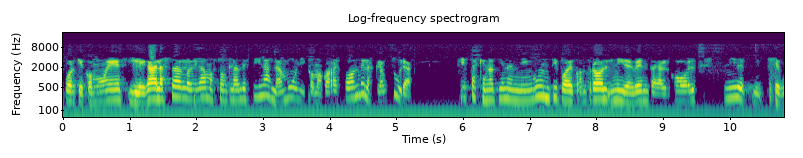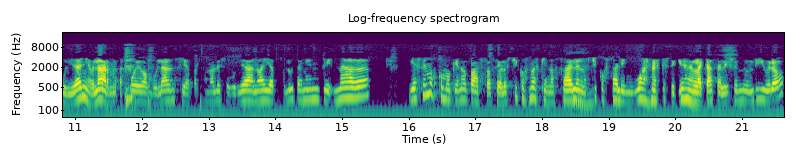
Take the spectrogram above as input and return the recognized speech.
porque como es ilegal hacerlo, digamos, son clandestinas, la MUNI, como corresponde, las clausura. Fiestas que no tienen ningún tipo de control, ni de venta de alcohol, ni de seguridad, ni hablar, matafuego, ambulancia, personal de seguridad, no hay absolutamente nada. Y hacemos como que no pasa, o sea, los chicos no es que no salen, los chicos salen igual, no es que se queden en la casa leyendo un libro,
